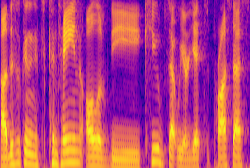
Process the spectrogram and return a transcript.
Uh, this is going to contain all of the cubes that we are yet to process.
